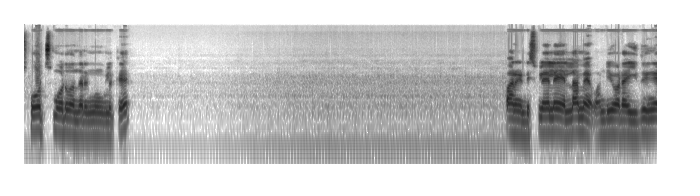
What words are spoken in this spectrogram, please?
ஸ்போர்ட்ஸ் மோடு வந்துருங்க உங்களுக்கு. பாருங்கள் டிஸ்பிளேல எல்லாமே வண்டியோட இதுங்க.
